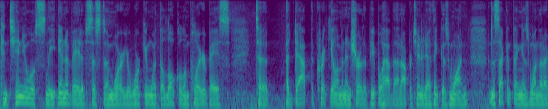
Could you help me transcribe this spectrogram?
continuously innovative system where you're working with the local employer base to adapt the curriculum and ensure that people have that opportunity, I think is one. The second thing is one that I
